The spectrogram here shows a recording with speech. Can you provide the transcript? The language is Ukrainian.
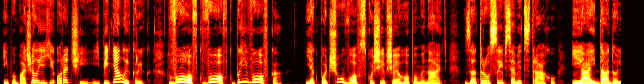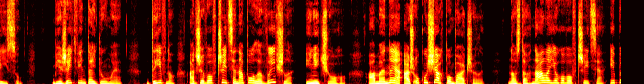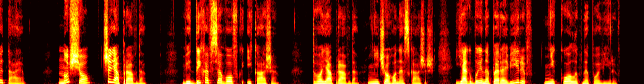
І побачили її орачі, і підняли крик Вовк, вовк, бий вовка. Як почув вовк з кущів, що його поминають, затрусився від страху і айда до лісу. Біжить він та й думає дивно, адже вовчиця на поле вийшла і нічого, а мене аж у кущах побачили. Наздогнала його вовчиця і питає Ну що, чия правда? Віддихався вовк і каже Твоя правда, нічого не скажеш. Якби не перевірив, ніколи б не повірив.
